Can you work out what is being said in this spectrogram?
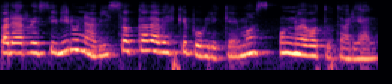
para recibir un aviso cada vez que publiquemos un nuevo tutorial.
